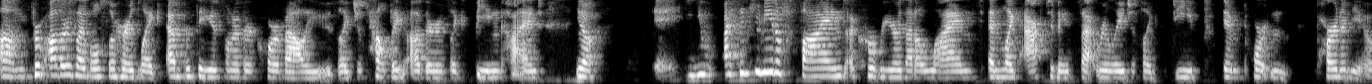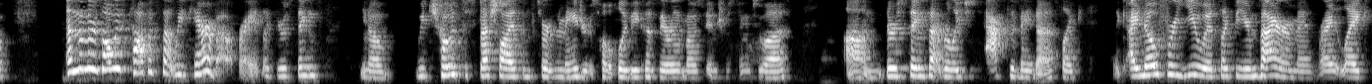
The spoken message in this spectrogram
Um, from others, I've also heard like empathy is one of their core values, like just helping others, like being kind. You know, you I think you need to find a career that aligns and like activates that really just like deep, important part of you. And then there's always topics that we care about, right? Like there's things, you know, we chose to specialize in certain majors, hopefully because they were the most interesting to us. Um, there's things that really just activate us, like like I know for you it's like the environment, right? Like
